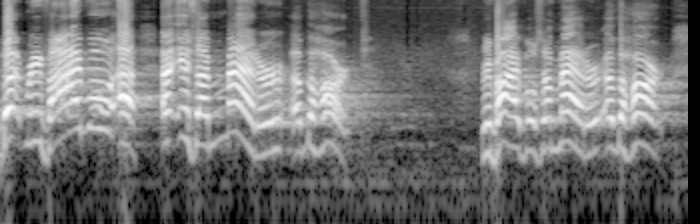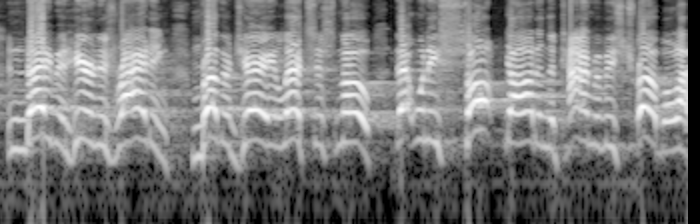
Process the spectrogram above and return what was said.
but revival uh, is a matter of the heart. Revival's a matter of the heart. And David, here in his writing, Brother Jerry lets us know that when he sought God in the time of his trouble, uh,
